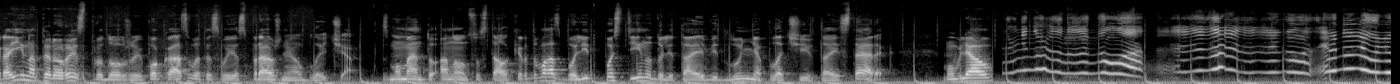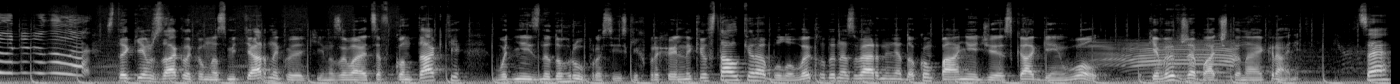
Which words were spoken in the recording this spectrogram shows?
Країна-терорист продовжує показувати своє справжнє обличчя. З моменту анонсу Stalker 2 з боліт постійно долітає відлуння плачів та істерик. Мовляв, з таким ж закликом на сміттярнику, який називається ВКонтакті, в одній з недогруп російських прихильників Сталкера було викладене звернення до компанії GSK Game World, яке ви вже бачите на екрані. Це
